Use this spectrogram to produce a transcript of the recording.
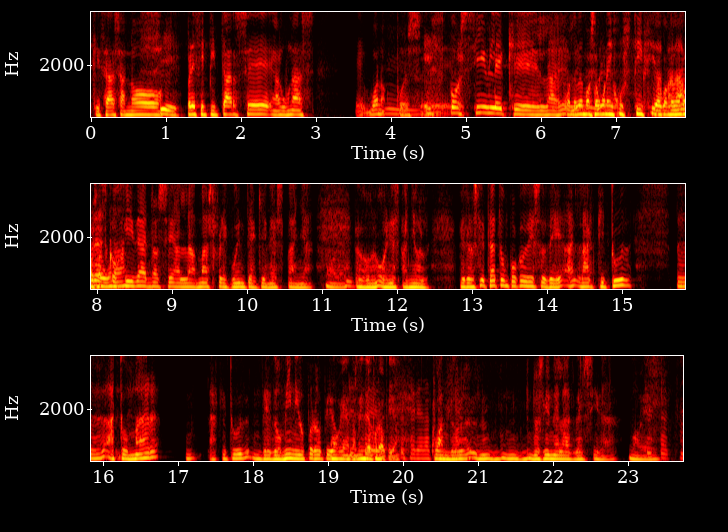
quizás a no sí. precipitarse en algunas eh, bueno, pues... Es eh, posible que la, cuando vemos alguna injusticia... La cuando palabra vemos alguna... escogida no sea la más frecuente aquí en España o, o, en español, pero se trata un poco de eso, de la actitud a tomar la actitud de dominio propio. Muy bien, dominio propio. Cuando nos viene la adversidad. Muy bien. Exacto.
